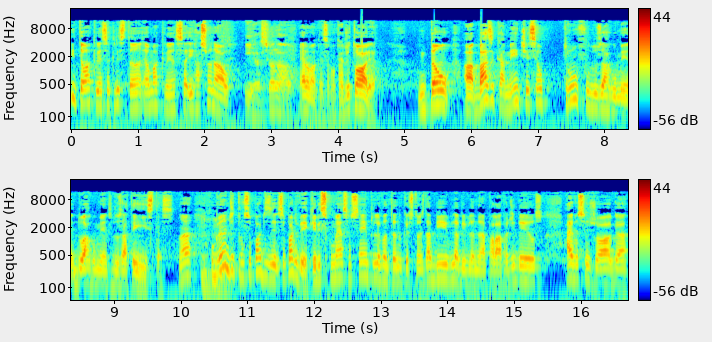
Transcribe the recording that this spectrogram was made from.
então a crença cristã é uma crença irracional. Irracional. Ela é uma crença contraditória. Então, ah, basicamente, esse é o trunfo dos argumentos, do argumento dos ateístas. Né? Uhum. O grande trunfo, você pode, dizer, você pode ver que eles começam sempre levantando questões da Bíblia, a Bíblia não é a palavra de Deus, aí você joga,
